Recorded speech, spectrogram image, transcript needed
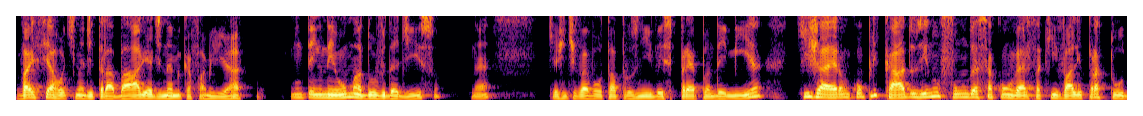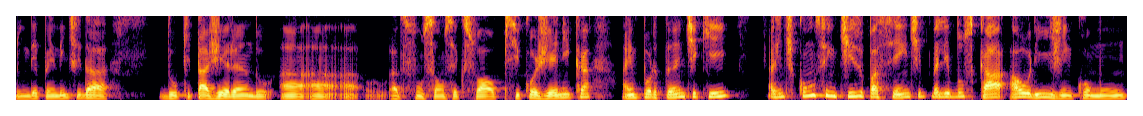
vai ser a rotina de trabalho e a dinâmica familiar. Não tenho nenhuma dúvida disso, né? Que a gente vai voltar para os níveis pré-pandemia, que já eram complicados, e no fundo essa conversa aqui vale para tudo, independente da, do que está gerando a, a, a, disfunção sexual psicogênica, é importante que a gente conscientize o paciente para ele buscar a origem comum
